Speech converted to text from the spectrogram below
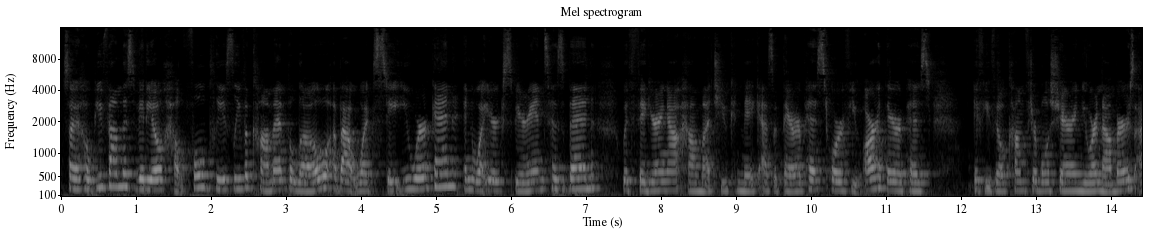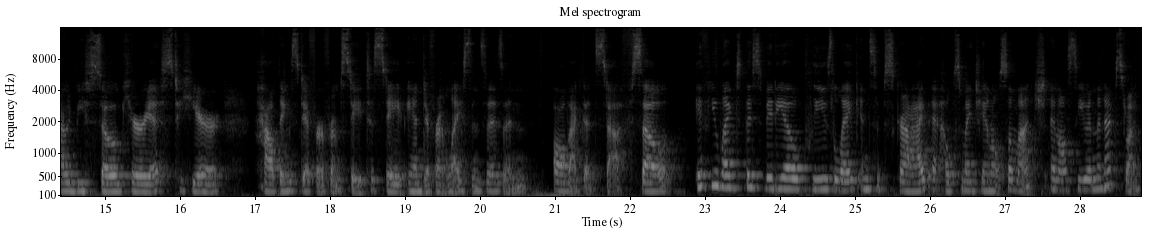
So I hope you found this video helpful. Please leave a comment below about what state you work in and what your experience has been with figuring out how much you can make as a therapist, or if you are a therapist, if you feel comfortable sharing your numbers, I would be so curious to hear how things differ from state to state and different licenses and all that good stuff. So if you liked this video, please like and subscribe. It helps my channel so much, and I'll see you in the next one.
